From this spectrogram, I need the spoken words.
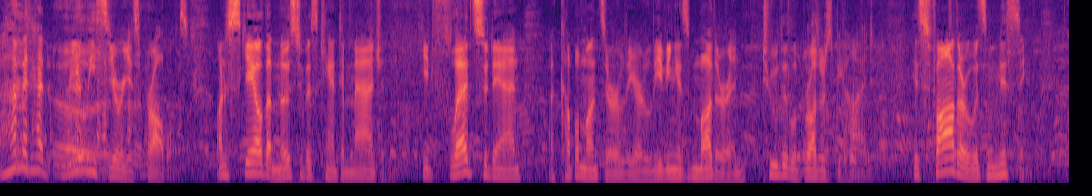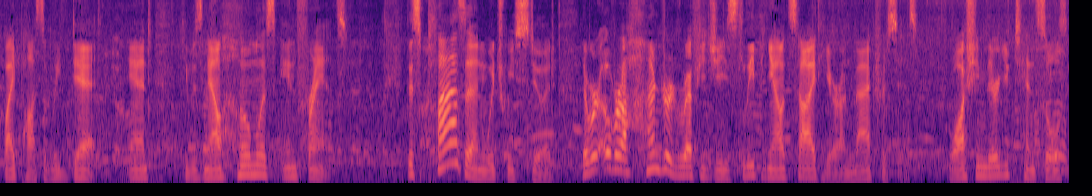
Ahmad had really serious problems on a scale that most of us can't imagine. He'd fled Sudan a couple months earlier, leaving his mother and two little brothers behind. His father was missing, quite possibly dead, and he was now homeless in France. This plaza in which we stood, there were over a hundred refugees sleeping outside here on mattresses washing their utensils,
